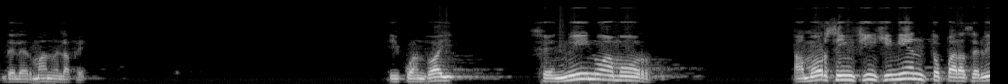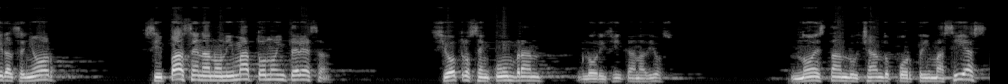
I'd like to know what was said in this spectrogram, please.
del hermano en la fe. Y cuando hay genuino amor, amor sin fingimiento para servir al Señor, si pasa en anonimato no interesa. Si otros se encumbran, glorifican a Dios. No están luchando por primacías,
